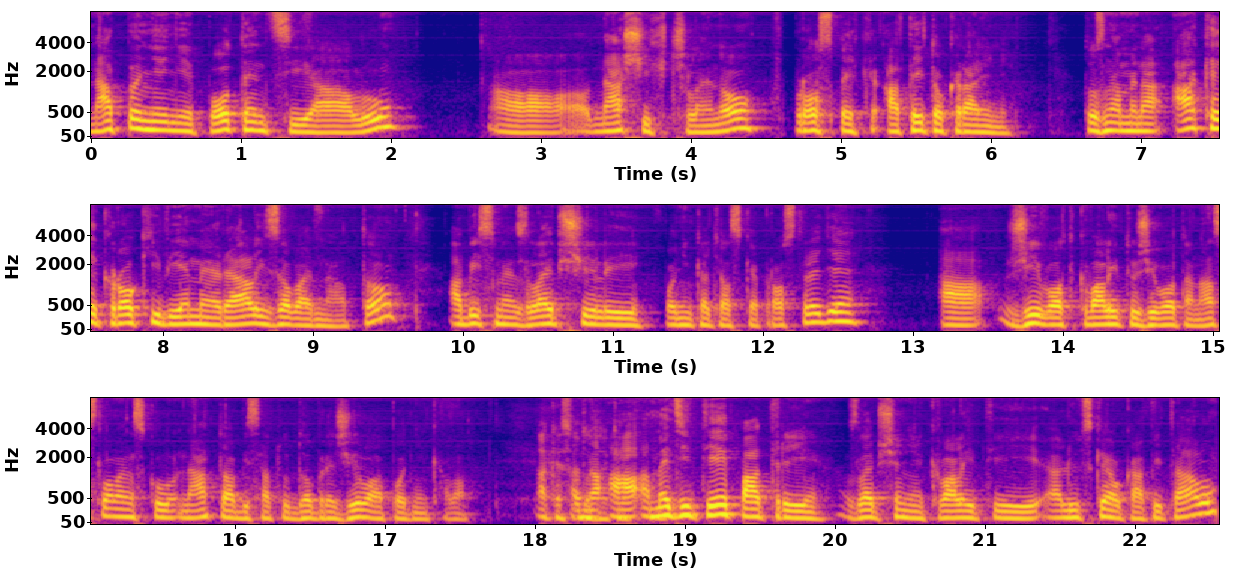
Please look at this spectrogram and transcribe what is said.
naplnenie potenciálu našich členov v prospech a tejto krajiny. To znamená, aké kroky vieme realizovať na to, aby sme zlepšili podnikateľské prostredie a život, kvalitu života na Slovensku, na to, aby sa tu dobre žilo a podnikalo. Aké sú to no, a, a medzi tie patrí zlepšenie kvality ľudského kapitálu,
